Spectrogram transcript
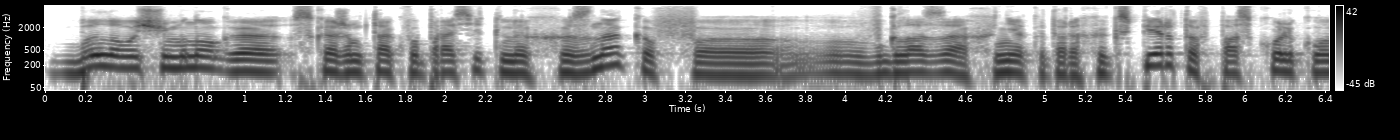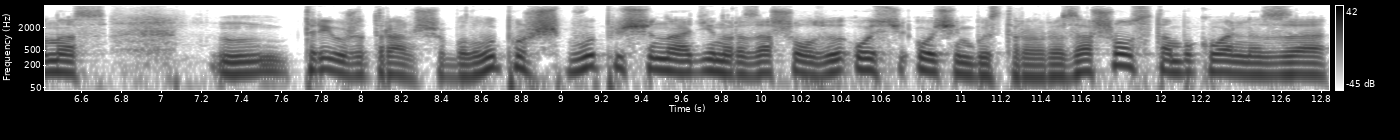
Было очень много, скажем так, вопросительных знаков э, в глазах некоторых экспертов, поскольку у нас три уже транша было выпущено, один разошелся, очень быстро разошелся, там буквально за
